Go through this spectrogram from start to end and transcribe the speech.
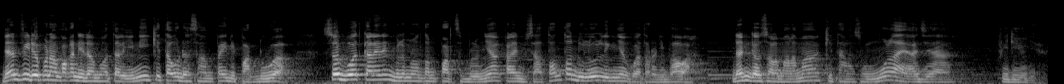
Dan video penampakan di dalam hotel ini kita udah sampai di part 2. So, buat kalian yang belum nonton part sebelumnya, kalian bisa tonton dulu linknya gue taruh di bawah. Dan gak usah lama-lama, kita langsung mulai aja videonya.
